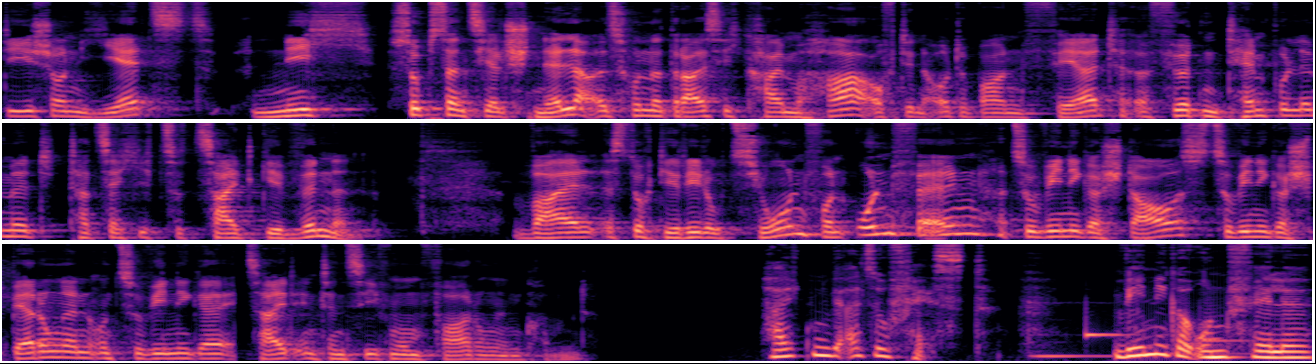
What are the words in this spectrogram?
die schon jetzt nicht substanziell schneller als 130 kmh auf den Autobahnen fährt, äh, führt ein Tempolimit tatsächlich zu Zeitgewinnen weil es durch die Reduktion von Unfällen zu weniger Staus, zu weniger Sperrungen und zu weniger zeitintensiven Umfahrungen kommt. Halten wir also fest. Weniger Unfälle,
